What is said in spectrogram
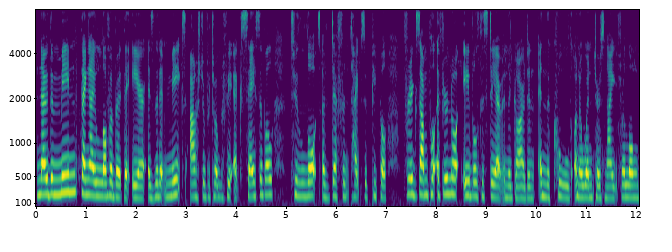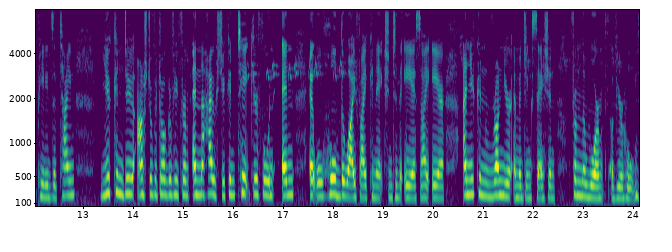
Now, the main thing I love about the Air is that it makes astrophotography accessible to lots of different types of people. For example, if you're not able to stay out in the garden in the cold on a winter's night for long periods of time, you can do astrophotography from in the house. You can take your phone in, it will hold the Wi Fi connection to the ASI Air, and you can run your imaging session from the warmth of your home.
